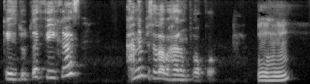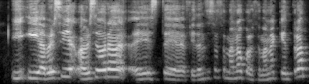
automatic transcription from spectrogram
que si tú te fijas, han empezado a bajar un poco. y, a ver si, a ver si ahora, este, a final de esta semana o para la semana que entra,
